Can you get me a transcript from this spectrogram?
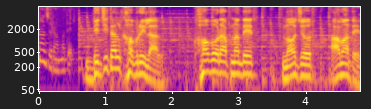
নজর আমাদের। ডিজিটাল খবরিলাল খবর আপনাদের নজর আমাদের।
